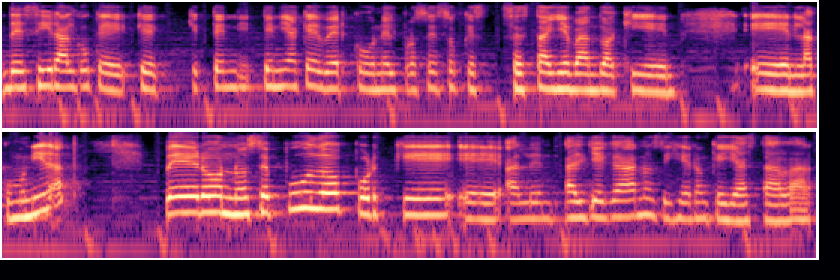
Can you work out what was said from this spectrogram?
decir algo que, tenía que ver con el proceso que se está llevando aquí en, en la comunidad pero no se pudo porque eh, al, llegar nos dijeron que ya estaba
